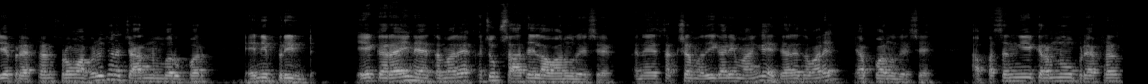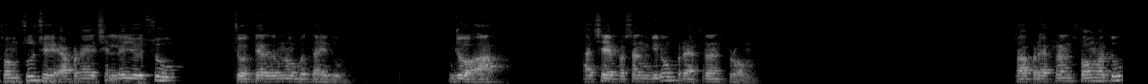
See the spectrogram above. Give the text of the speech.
જે પ્રેફરન્સ ફોર્મ આપેલું છે ને, ચાર નંબર ઉપર, એની પ્રિન્ટ એ કરાવીને તમારે અચૂક સાથે લાવવાનું રહેશે અને સક્ષમ અધિકારી માંગે ત્યારે તમારે આપવાનું રહેશે. આ પસંદગી ક્રમનું પ્રેફરન્સ ફોર્મ શું છે આપણે છેલ્લે જોઈશું. જો અત્યારે તમને હું બતાવી દઉં. જો આ આ છે પસંદગીનું પ્રેફરન્સ ફોર્મ તો આ પ્રેફરન્સ ફોર્મ હતું.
